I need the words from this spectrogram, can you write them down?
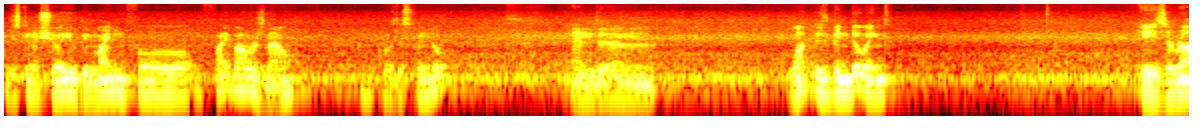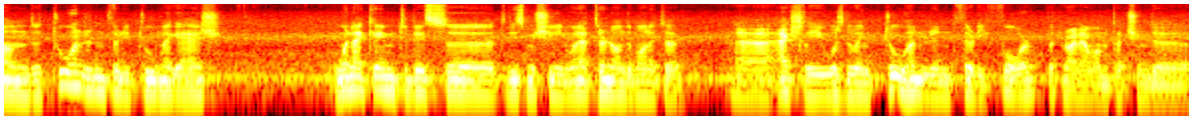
I'm just gonna show you, been mining for five hours now close this window. And um, what we've been doing is around 232 mega hash when I came to this uh, to this machine when I turned on the monitor uh, actually it was doing 234 but right now I'm touching the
